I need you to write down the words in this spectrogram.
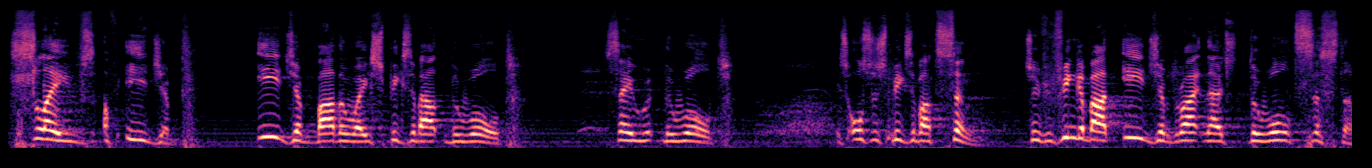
slaves of Egypt. Egypt, by the way, speaks about the world. Say the world. It also speaks about sin. So if you think about Egypt right now, it's the world system.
